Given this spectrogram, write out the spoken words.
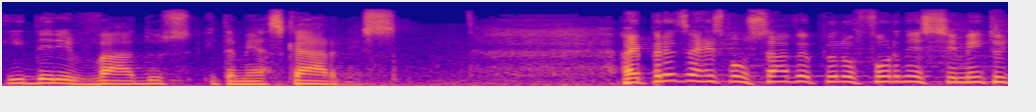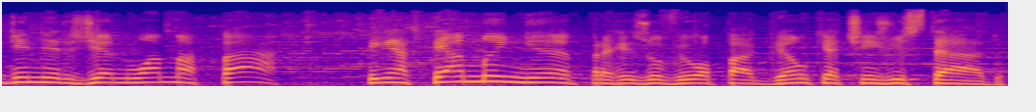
e derivados e também as carnes. A empresa responsável pelo fornecimento de energia no Amapá tem até amanhã para resolver o apagão que atinge o estado.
